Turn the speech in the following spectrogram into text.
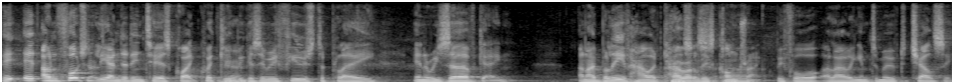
it, it unfortunately ended in tears quite quickly Yeah. because he refused to play in a reserve game, and I believe Howard cancelled his contract before allowing him to move to Chelsea.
